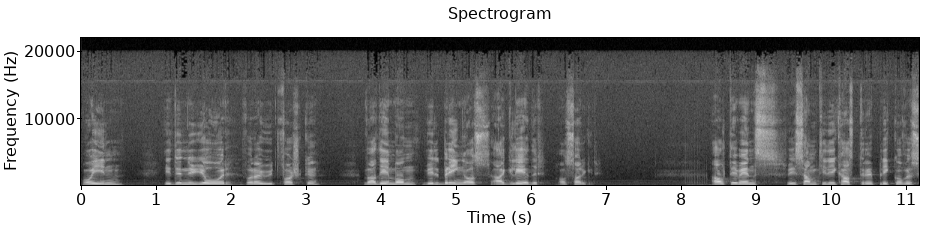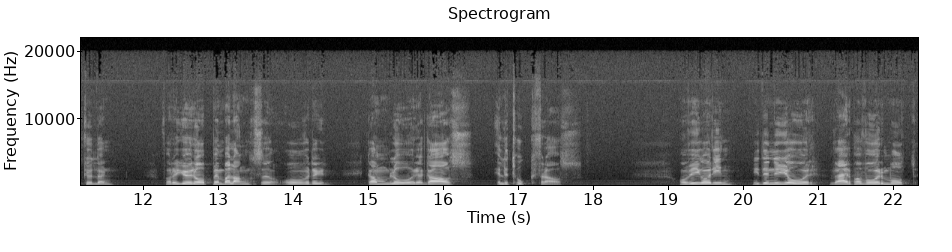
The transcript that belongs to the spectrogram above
og inn i det nye år for å utforske hva det monn vil bringe oss av gleder og sorger. Alt imens vi samtidig kaster et blikk over skulderen for å gjøre opp en balanse over det gamle året ga oss eller tok fra oss. Og vi går inn i det nye år, hver på vår måte,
